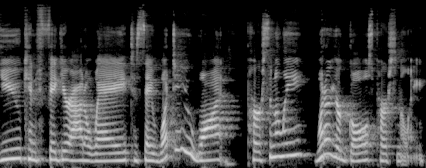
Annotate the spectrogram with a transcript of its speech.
you can figure out a way to say what do you want personally? What are your goals personally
